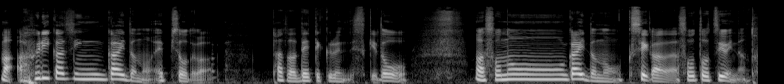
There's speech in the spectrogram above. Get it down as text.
まあ、アフリカ人ガイドのエピソードが多々出てくるんですけど、まあ、そのガイドの癖が相当強いなと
